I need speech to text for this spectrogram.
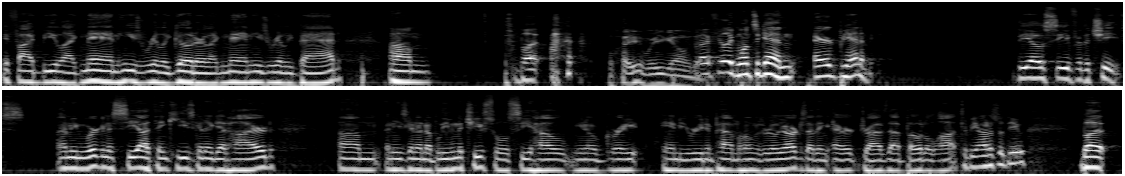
If I'd be like, man, he's really good, or like, man, he's really bad. Um, but Where are you going with that? but I feel like once again, Eric Bieniemy, the OC for the Chiefs. I mean, we're gonna see. I think he's gonna get hired, um, and he's gonna end up leaving the Chiefs. So we'll see how you know great Andy Reid and Pat Mahomes really are. Because I think Eric drives that boat a lot, to be honest with you. But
